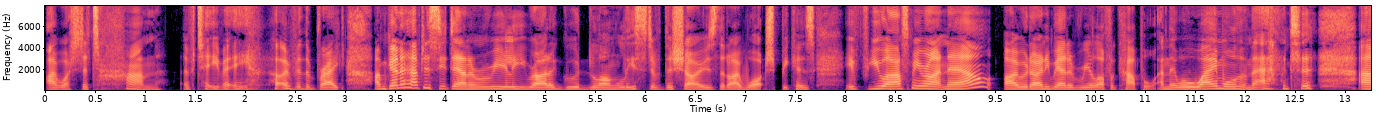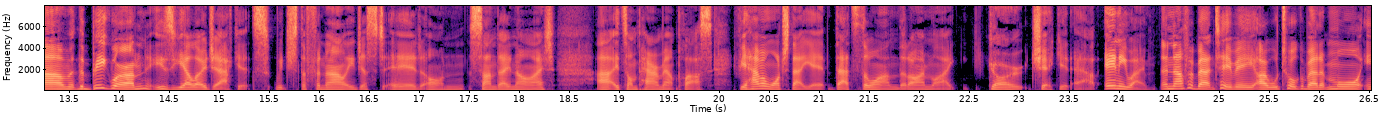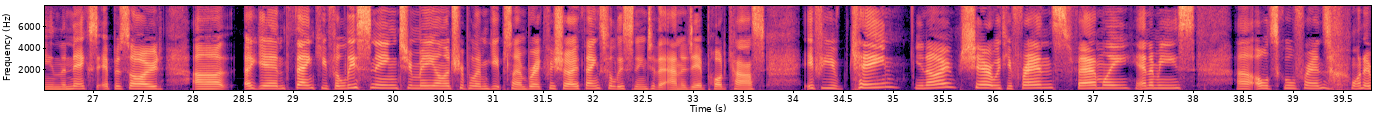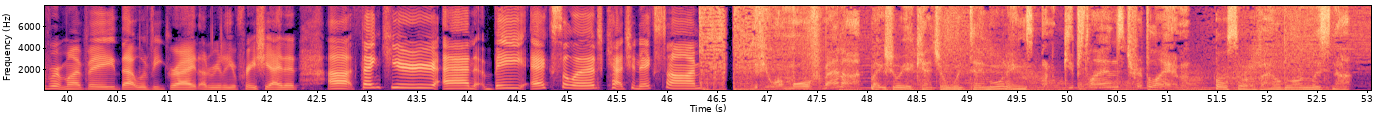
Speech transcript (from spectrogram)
I watched a ton of TV over the break. I'm going to have to sit down and really write a good long list of the shows that I watched because if you ask me right now, I would only be able to reel off a couple, and there were way more than that. um, the big one is Yellowjackets, which the finale just aired on Sunday night. Uh, it's on Paramount Plus. If you haven't watched that yet, that's the one that I'm like, go check it out. Anyway, enough about TV. I will talk about it more in the next episode. Uh, again, thank you for listening to me on the Triple M Gippsland Breakfast Show. Thanks for listening to the Anna Dare podcast. If you're keen, you know, share it with your friends, family, enemies, uh, old school friends, whatever it might be. That would be great. I'd really appreciate it. Uh, thank you and be excellent. Catch you next time. If you want more from Anna, make sure you catch her weekday mornings on Gippsland's Triple M. Also available on LiSTNR.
